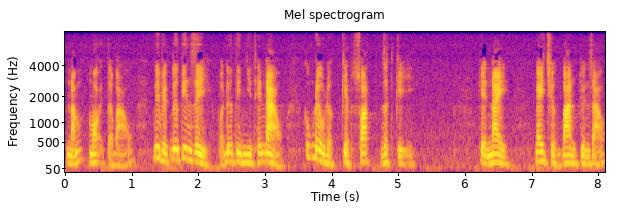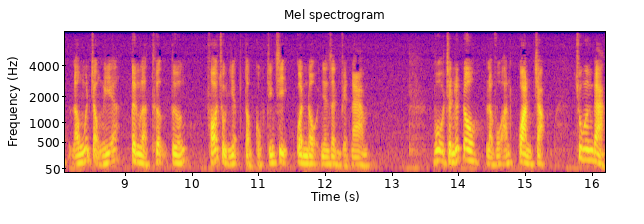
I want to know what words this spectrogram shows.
nắm mọi tờ báo, nên việc đưa tin gì và đưa tin như thế nào cũng đều được kiểm soát rất kỹ. Hiện nay, ngay trưởng ban tuyên giáo là Nguyễn Trọng Nghĩa, từng là Thượng tướng, Phó chủ nhiệm Tổng cục Chính trị Quân đội Nhân dân Việt Nam. Vụ Trần Đức Đô là vụ án quan trọng, Trung ương Đảng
